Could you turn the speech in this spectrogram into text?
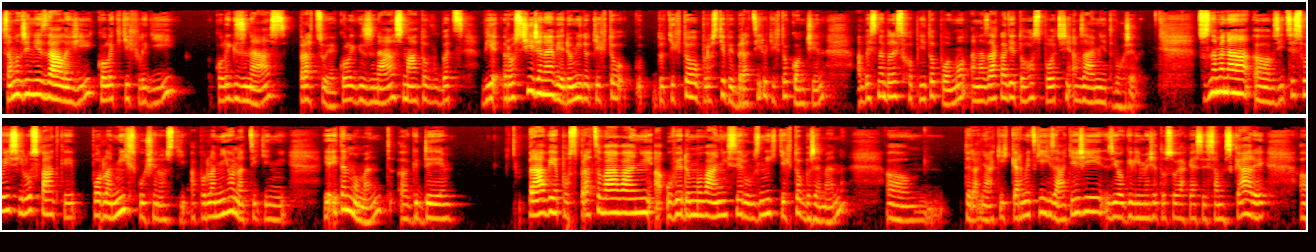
Samozřejmě záleží, kolik těch lidí, kolik z nás pracuje, kolik z nás má to vůbec vě- rozšířené vědomí do těchto, do těchto prostě vibrací, do těchto končin, aby jsme byli schopni to pojmout a na základě toho společně a vzájemně tvořili. Co znamená uh, vzít si svoji sílu zpátky podle mých zkušeností a podle mýho nacítění, je i ten moment, eh, kdy právě po zpracovávání a uvědomování si různých těchto břemen, ehm, teda nějakých karmických zátěží, z jogy víme, že to jsou jakési samskáry, eh,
